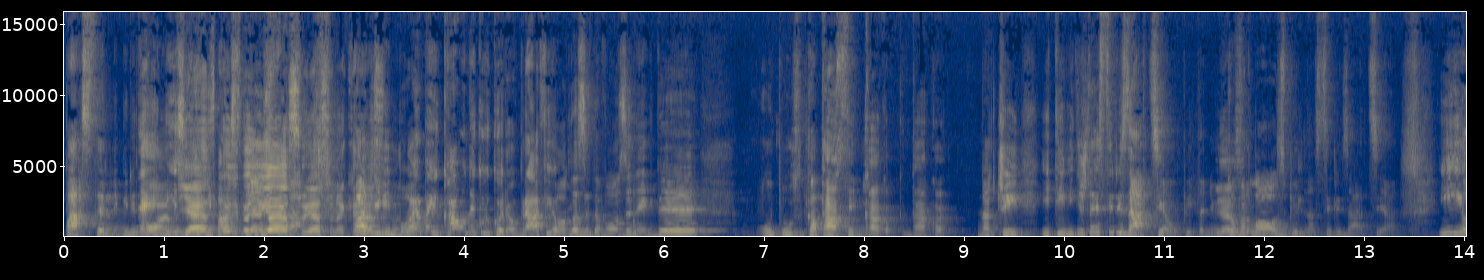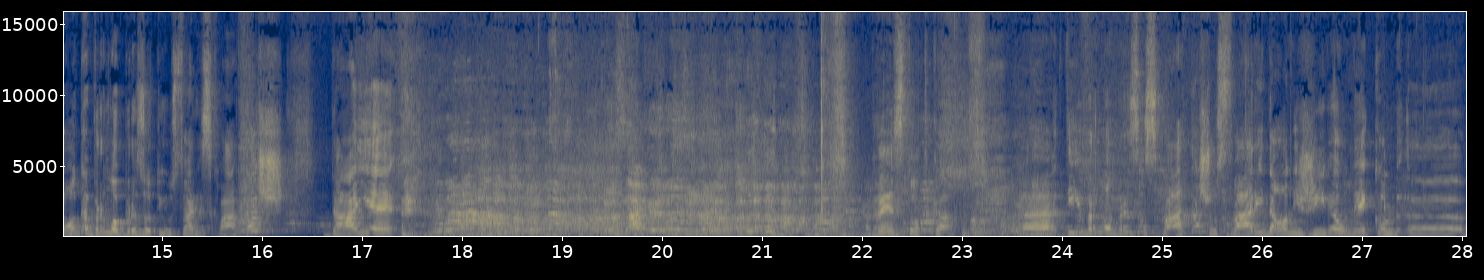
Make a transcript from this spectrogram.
pastelnim ili ne, Bojama. nisu ti pa pastel, jesu, jesu, neka jesu, Pažljivim da. bojama i kao u nekoj koreografiji odlaze da voze negde u pust, ka Tako, pustinji. kako, tako je. Znači, i ti vidiš da je stilizacija u pitanju, i to vrlo ozbiljna stilizacija. I onda vrlo brzo ti u stvari shvataš da je... Dvestotka. Uh, ti vrlo brzo shvataš u stvari da oni žive u nekom... Uh,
